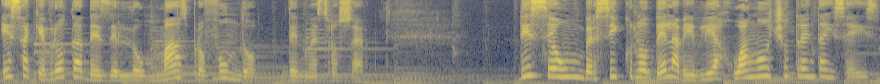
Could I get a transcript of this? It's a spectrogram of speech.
esa que brota desde lo más profundo de nuestro ser. Dice un versículo de la Biblia, Juan 8:36,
